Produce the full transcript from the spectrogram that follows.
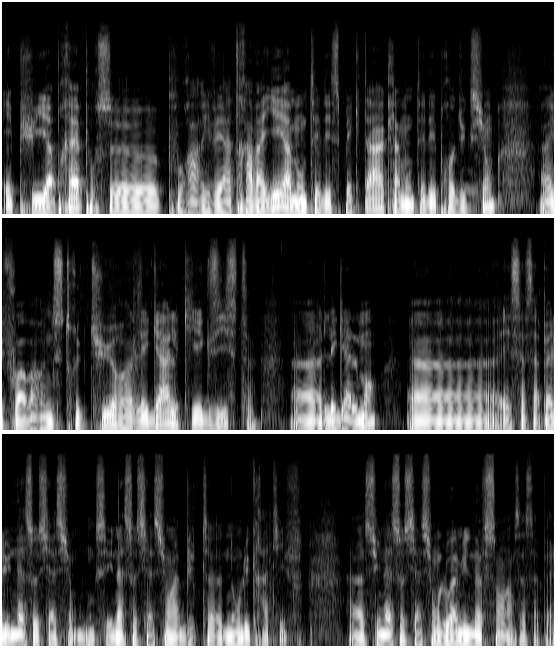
et puis après, pour, se, pour arriver à travailler, à monter des spectacles, à monter des productions, euh, il faut avoir une structure légale qui existe euh, légalement. Et ça s'appelle une association. Donc c'est une association à but non lucratif. C'est une association loi 1901, ça s'appelle.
